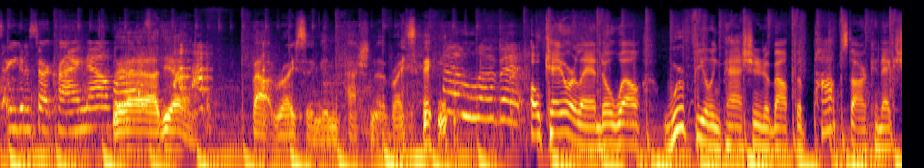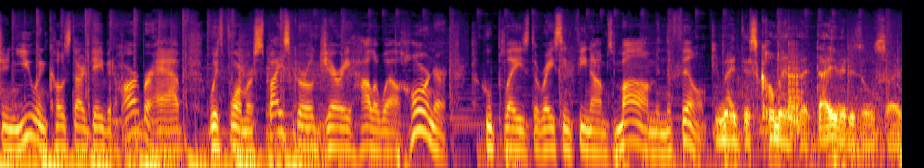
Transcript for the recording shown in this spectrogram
Are you gonna start crying now? for Yeah, us? yeah. About racing and passionate of racing. I love it. Okay, Orlando. Well, we're feeling passionate about the pop star connection you and co star David Harbour have with former Spice Girl Geri Halliwell Horner, who plays the racing phenom's mom in the film. She made this comment that David is also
